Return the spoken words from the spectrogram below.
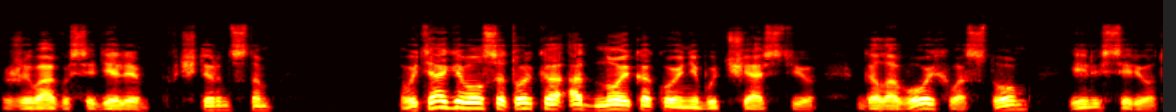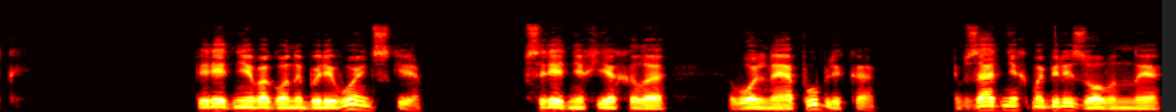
Живаго сидели в четырнадцатом, вытягивался только одной какой-нибудь частью — головой, хвостом или середкой. Передние вагоны были воинские, в средних ехала вольная публика, в задних — мобилизованные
